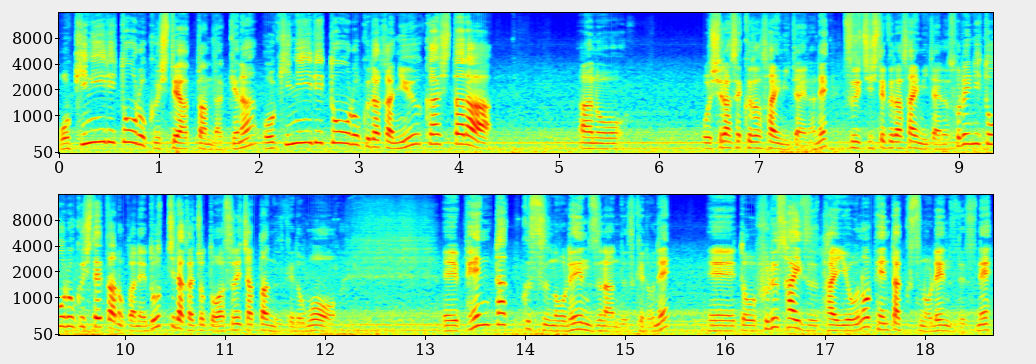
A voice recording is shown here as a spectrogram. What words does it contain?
ー、お気に入り登録してあったんだっけな？お気に入り登録だか入荷したらあのお知らせくださいみたいなね通知してくださいみたいなそれに登録してたのかねどっちだかちょっと忘れちゃったんですけども、えー、ペンタックスのレンズなんですけどね、えーと、フルサイズ対応のペンタックスのレンズですね、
